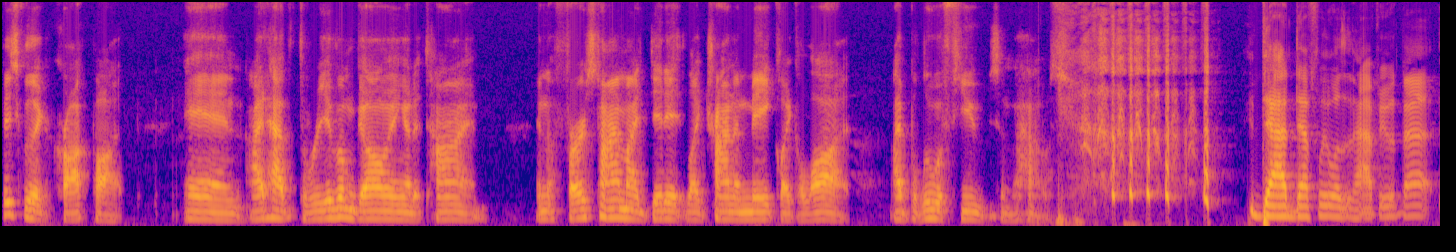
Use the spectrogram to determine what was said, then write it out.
basically like a crock pot. And I'd have three of them going at a time. And the first time I did it like trying to make like a lot, I blew a fuse in the house. Dad definitely wasn't happy with that.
